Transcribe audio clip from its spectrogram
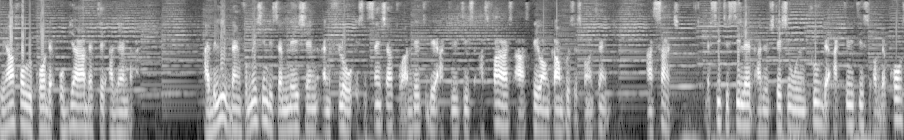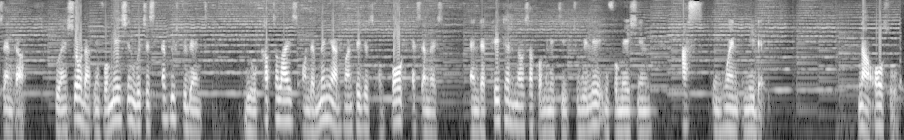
we have what we call the Obiara Bete agenda. I believe that information dissemination and flow is essential to our day-to-day activities as far as our stay on campus is concerned. As such, the C2C-led administration will improve the activities of the call center to ensure that information reaches every student. We will capitalize on the many advantages of bulk SMS and the created MELSSA community to relay information as and when needed. Now also,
